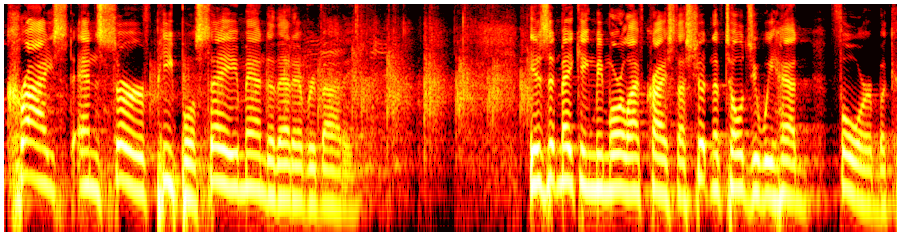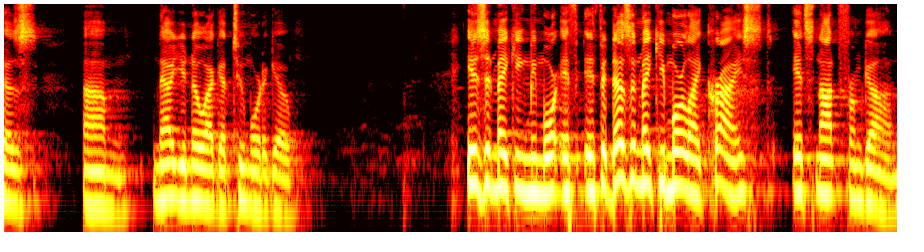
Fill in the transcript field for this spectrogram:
Christ and serve people. Say amen to that, everybody. Is it making me more like Christ? I shouldn't have told you we had four because um, now you know I got two more to go. Is it making me more? If, if it doesn't make you more like Christ, it's not from God.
